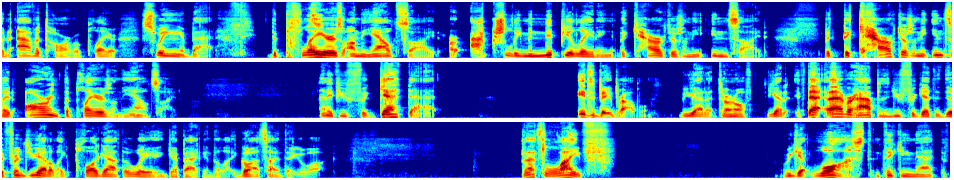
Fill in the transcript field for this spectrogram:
an avatar of a player swinging a bat. The players on the outside are actually manipulating the characters on the inside, but the characters on the inside aren't the players on the outside. And if you forget that, it's a big problem you got to turn off. You got to if that ever happens, you forget the difference. You got to like plug out the way and get back into like go outside and take a walk. But that's life. We get lost in thinking that the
